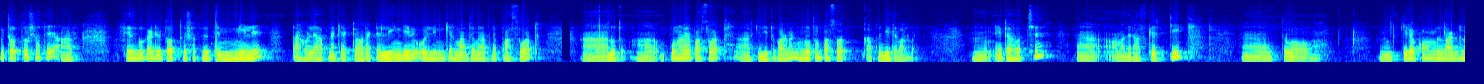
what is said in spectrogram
ওই তথ্যর সাথে আর ফেসবুক আইডির তথ্যর সাথে যদি মিলে, তাহলে আপনাকে একটা, ওরা একটা লিঙ্ক দেবে। ওই লিঙ্কের মাধ্যমে আপনি পাসওয়ার্ড নতুন পুনরায় পাসওয়ার্ড আর কি দিতে পারবেন। নতুন পাসওয়ার্ড আপনি দিতে পারবেন। এটা হচ্ছে আমাদের আজকের টিক তো কীরকম লাগল?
